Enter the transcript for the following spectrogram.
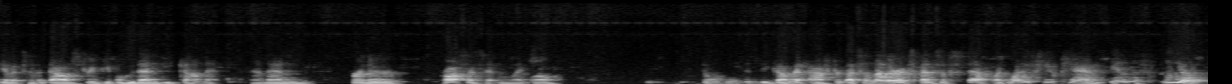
give it to the downstream people who then degum it, and then further process it. And like, well, don't need to degum it after. That's another expensive step. Like, what if you can in the field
